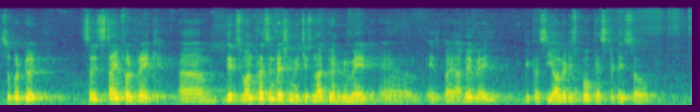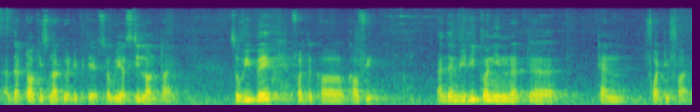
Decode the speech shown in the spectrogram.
Super good. So it's time for break. Um, there is one presentation which is not going to be made, um, is by Abebe, because he already spoke yesterday, so uh, that talk is not going to be there. So we are still on time. So we break for the co- coffee, and then we reconvene at uh, 10:45.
